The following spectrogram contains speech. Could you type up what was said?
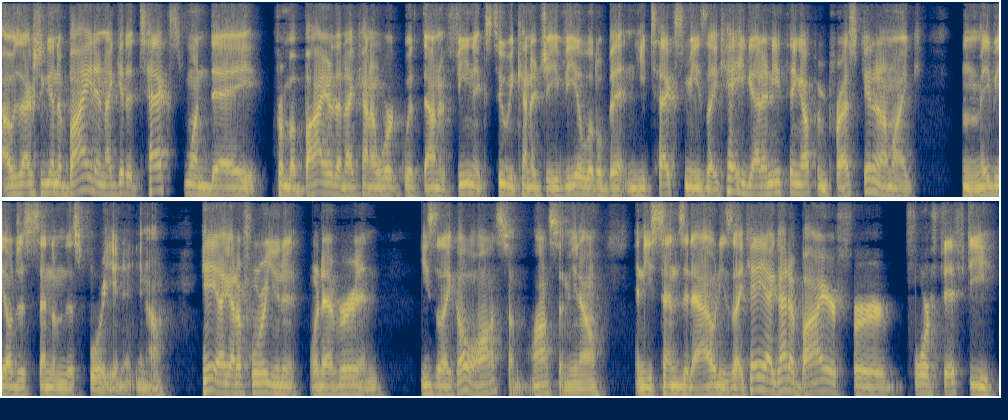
I was actually going to buy it and I get a text one day from a buyer that I kind of work with down in Phoenix too. We kind of JV a little bit and he texts me. He's like, Hey, you got anything up in Prescott? And I'm like, hmm, maybe I'll just send him this four unit, you know, Hey, I got a four unit, whatever. And he's like, Oh, awesome. Awesome. You know, and he sends it out. He's like, Hey, I got a buyer for 450,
